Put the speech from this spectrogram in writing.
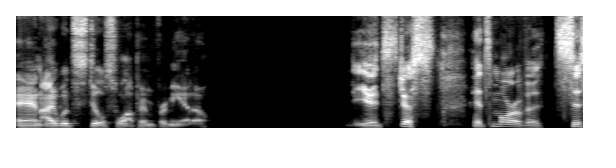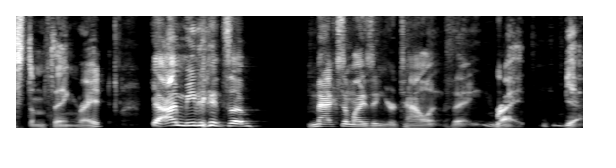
and I would still swap him for Nieto. It's just, it's more of a system thing, right? Yeah, I mean it's a maximizing your talent thing. Right. Yeah.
